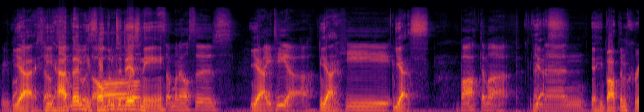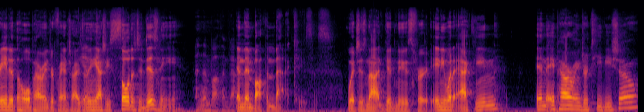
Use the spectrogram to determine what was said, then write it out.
rebought Yeah, them. he had them, he sold them to Disney. Someone else's Yeah. idea. Yeah. he yes. bought them up, and Yes. then Yeah, he bought them, created the whole Power Ranger franchise, and then he actually sold it to Disney and then bought them back. and then bought them back, Jesus. which is not good news for anyone acting in a Power Ranger TV show.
